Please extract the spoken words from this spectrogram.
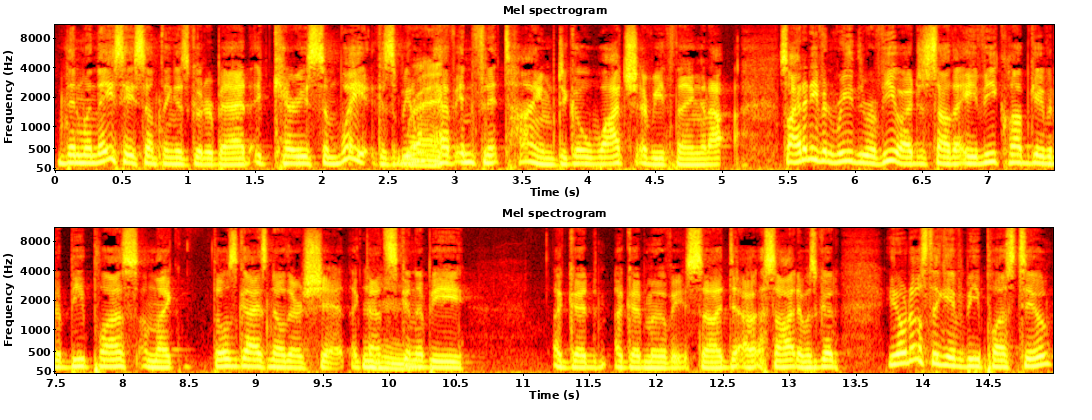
Then when they say something is good or bad, it carries some weight because we don't have infinite time to go watch everything. And I, so I didn't even read the review. I just saw the AV Club gave it a B plus. I'm like, those guys know their shit. Like that's going to be a good a good movie. So I, d- I saw it. It was good. You know what else they gave a B plus to?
